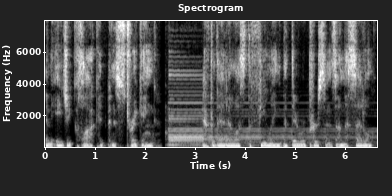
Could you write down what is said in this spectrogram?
and the aged clock had been striking. After that, I lost the feeling that there were persons on the settle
